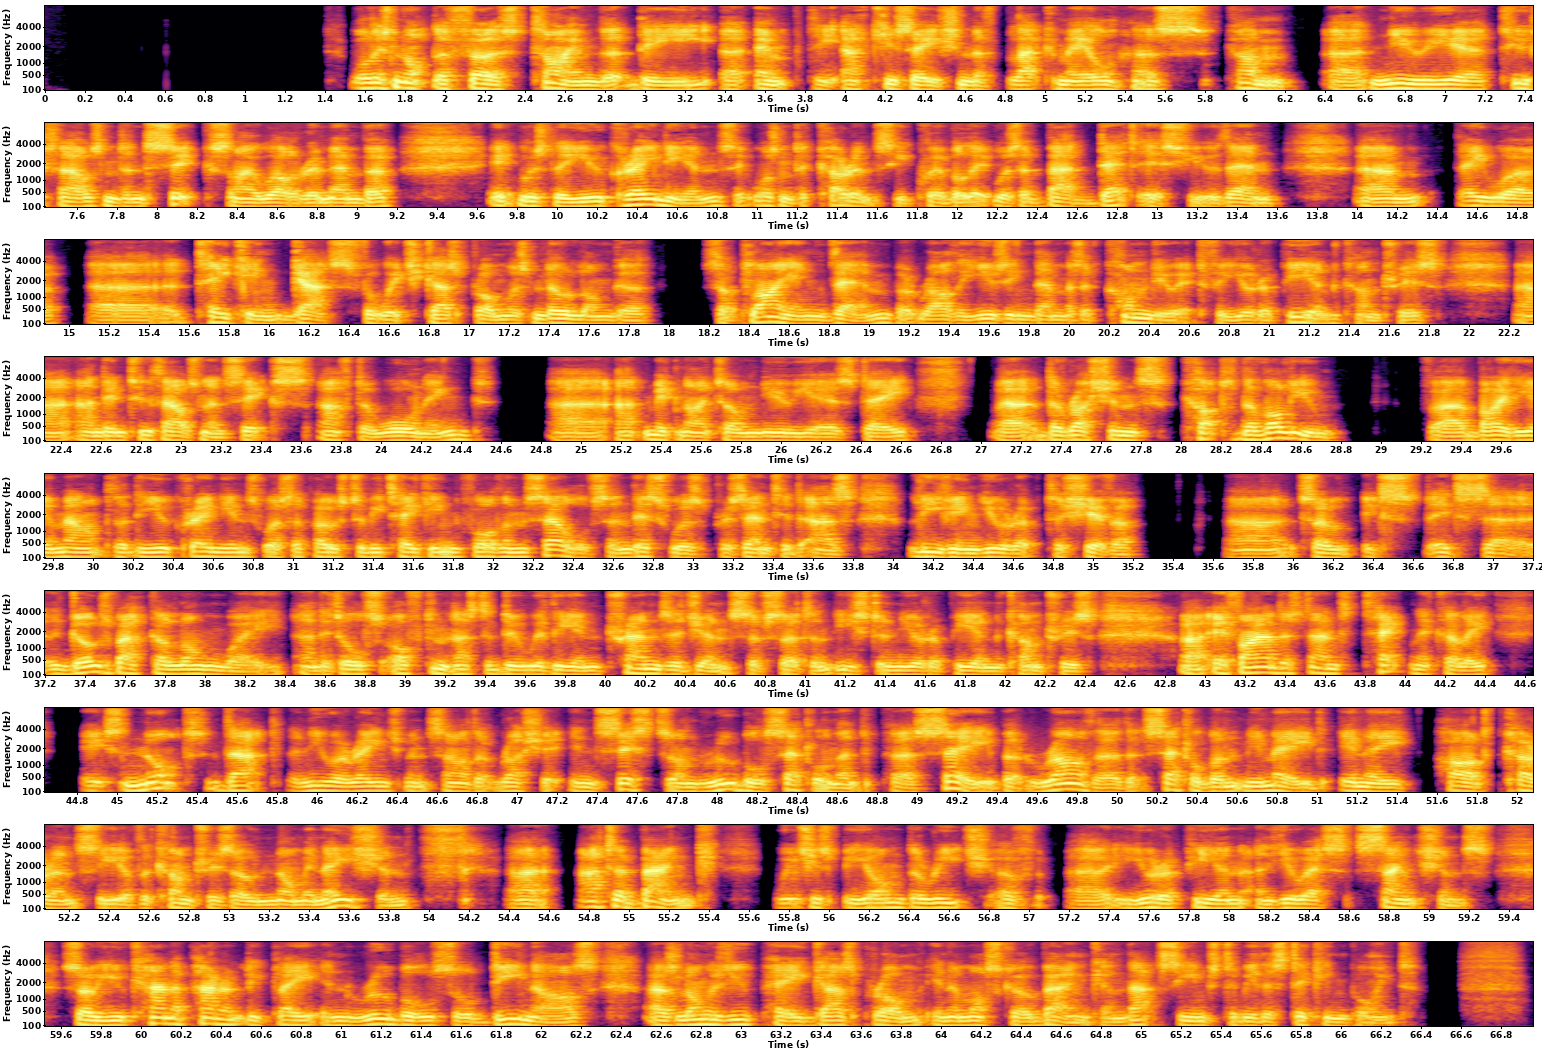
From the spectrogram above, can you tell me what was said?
Well, it's not the first time that the uh, empty accusation of blackmail has come. Uh, New Year 2006, I well remember, it was the Ukrainians. It wasn't a currency quibble, it was a bad debt issue then. Um, they were uh, taking gas for which Gazprom was no longer supplying them, but rather using them as a conduit for European countries. Uh, and in 2006, after warning, uh, at midnight on New Year's Day, uh, the Russians cut the volume uh, by the amount that the Ukrainians were supposed to be taking for themselves. And this was presented as leaving Europe to shiver. Uh, so it's it's uh, it goes back a long way, and it also often has to do with the intransigence of certain Eastern European countries. Uh, if I understand technically, it's not that the new arrangements are that Russia insists on ruble settlement per se, but rather that settlement be made in a hard currency of the country's own nomination uh, at a bank which is beyond the reach of uh, European and US sanctions. So you can apparently play in rubles or dinars as long as you pay Gazprom in a Moscow bank, and that seems to be the sticking point.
